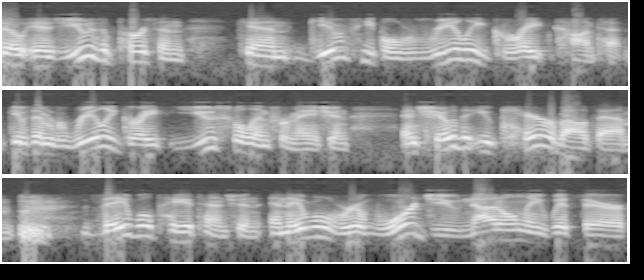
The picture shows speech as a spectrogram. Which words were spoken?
So, as you as a person can give people really great content, give them really great, useful information, and show that you care about them, they will pay attention and they will reward you not only with their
